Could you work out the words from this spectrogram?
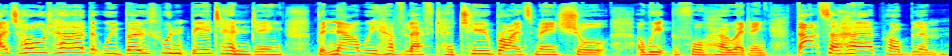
I told her that we both wouldn't be attending, but now we have left her two bridesmaids short a week before her wedding. That's a her problem.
